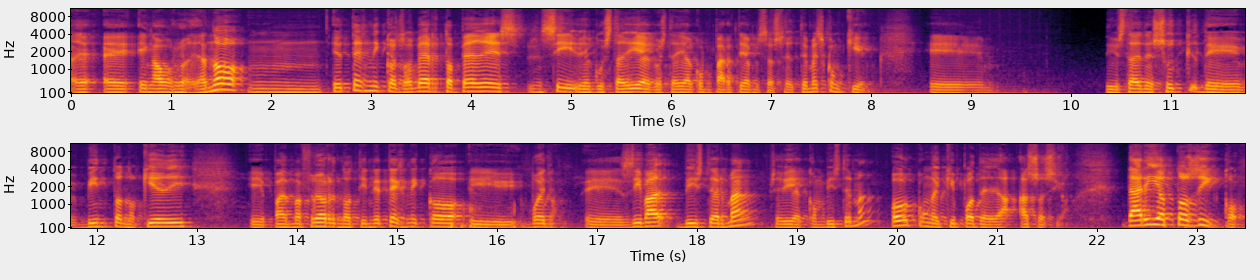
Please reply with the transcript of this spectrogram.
eh, eh, en Aurora, ¿no? Mm, el técnico Roberto Pérez, sí, le gustaría, gustaría compartir amistosos. El tema es con quién. Eh, está de, de Vinto no quiere, eh, Palma Flor no tiene técnico y bueno, eh, Zival Bisterman sería con Bisterman o con equipo de la asociación. Darío Tosico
